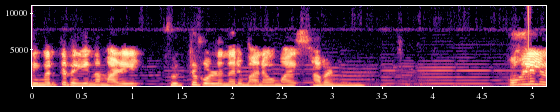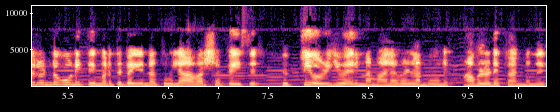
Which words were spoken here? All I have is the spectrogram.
തിമിർത്ത് പെയ്യുന്ന മഴയിൽ ചുട്ടുകൊള്ളുന്നൊരു മനവുമായി അവൾ നിന്നു. ഉള്ളിൽ ഉരുണ്ടുകൂടി തിമിർത്ത് പെയ്യുന്ന തുലാവർഷ പേസ് കുത്തി ഒഴുകി വരുന്ന മലവെള്ളം പോലെ അവളുടെ കണ്ണുനിൽ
